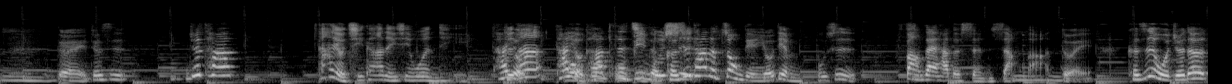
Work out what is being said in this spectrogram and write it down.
嗯，对，就是我觉得他他还有其他的一些问题，他有他他有他自己的，可是他的重点有点不是放在他的身上吧。嗯对，可是我觉得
